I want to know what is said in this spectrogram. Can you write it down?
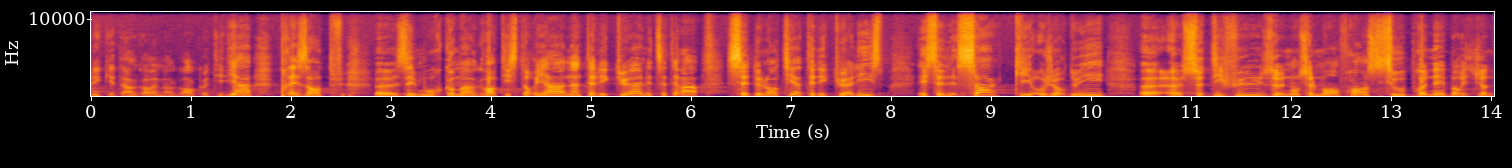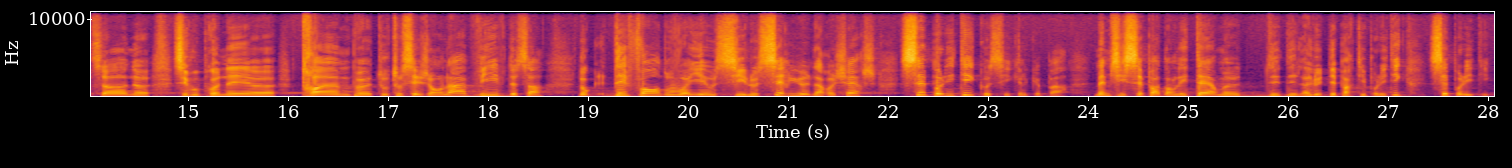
Mais qui était quand même un grand quotidien, présente euh, Zemmour comme un grand historien, un intellectuel, etc. C'est de l'anti-intellectualisme, et c'est ça qui aujourd'hui euh, euh, se diffuse non seulement en France. Si vous prenez Boris Johnson, si vous prenez Trump, tous ces gens-là vivent de ça. Donc défendre, vous voyez aussi le sérieux de la recherche, c'est politique aussi quelque part. Même si ce n'est pas dans les termes de, la lutte des partis politiques, c'est politique.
